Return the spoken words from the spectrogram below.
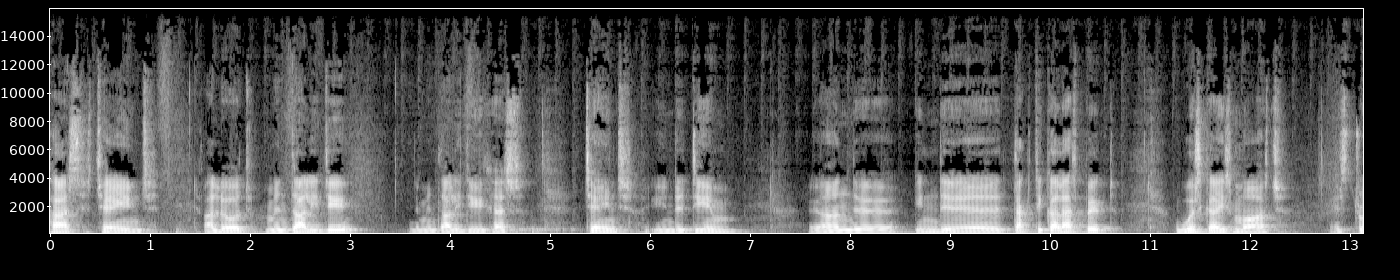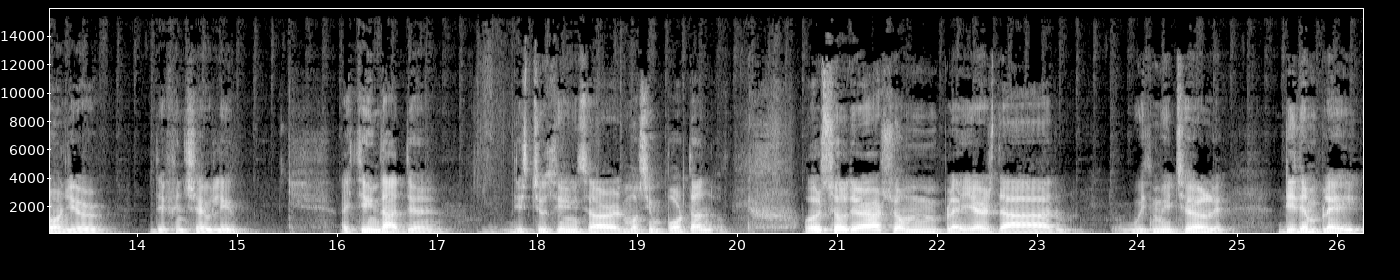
has changed a lot mentality. The mentality has changed in the team and uh, in the tactical aspect Huesca is much stronger defensively I think that the, these two things are most important also there are some players that with Míchel didn't play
